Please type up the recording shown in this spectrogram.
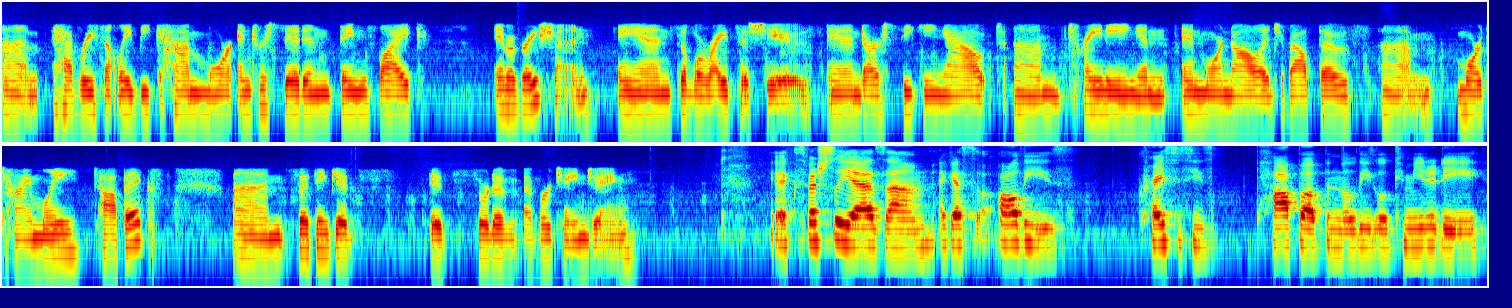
um, have recently become more interested in things like immigration and civil rights issues and are seeking out um, training and, and more knowledge about those um, more timely topics. Um, so I think it's it's sort of ever changing. Yeah, especially as um, I guess all these crises pop up in the legal community,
